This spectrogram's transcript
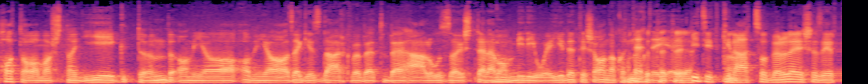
hatalmas nagy jégtömb, ami, a, ami az egész dark webet behálózza, és tele van millió hirdet, és annak a annak teteje, a teteje. picit kilátszott belőle, és ezért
